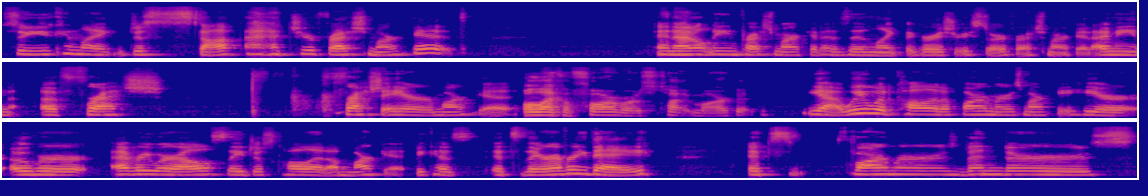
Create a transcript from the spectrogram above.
so you can like just stop at your fresh market and I don't mean fresh market as in like the grocery store fresh market. I mean a fresh, fresh air market. Or like a farmer's type market. Yeah, we would call it a farmer's market here. Over everywhere else, they just call it a market because it's there every day. It's farmers, vendors,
